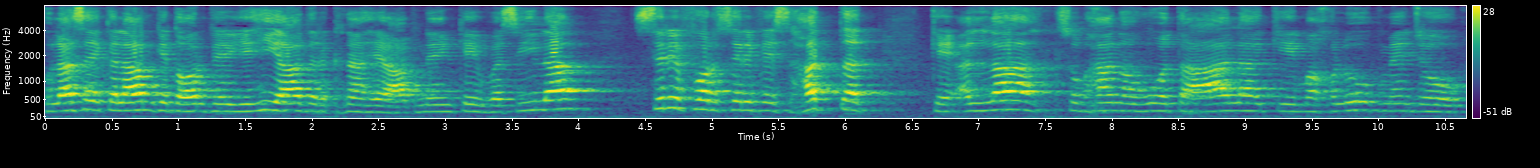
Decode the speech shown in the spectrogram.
خلاصہ کلام کے طور پہ یہی یاد رکھنا ہے آپ نے کہ وسیلہ صرف اور صرف اس حد تک کہ اللہ سبحانہ و تعالی کی مخلوق میں جو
